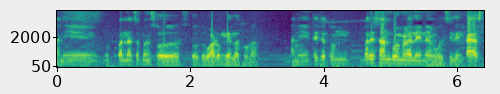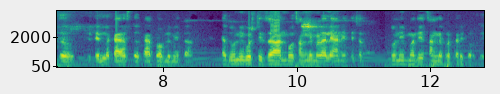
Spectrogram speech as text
आणि उत्पन्नाचं पण स्रोत वाढून गेला थोडा. आणि त्याच्यातून बरेच अनुभव मिळाले नाही होलसेलिंग काय असतं रिटेलला काय असतं काय प्रॉब्लेम येतात. या दोन्ही गोष्टीचा अनुभव चांगले मिळाले आणि त्याच्यात दोन्हीमध्ये चांगल्या प्रकारे करतोय.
